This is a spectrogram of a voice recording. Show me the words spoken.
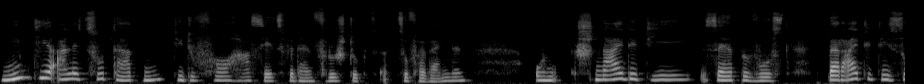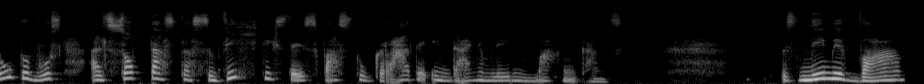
Nimm dir alle Zutaten, die du vorhast, jetzt für dein Frühstück zu verwenden und schneide die sehr bewusst. Bereite die so bewusst, als ob das das Wichtigste ist, was du gerade in deinem Leben machen kannst. Nehme wahr,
